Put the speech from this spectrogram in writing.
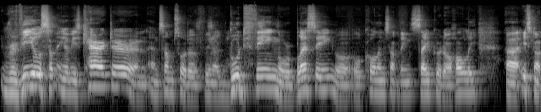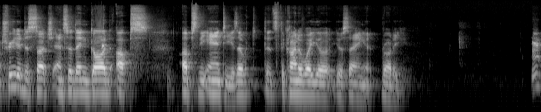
reveals something of his character and, and some sort of you know good thing or blessing or, or calling something sacred or holy. Uh, it's not treated as such, and so then God ups ups the ante. Is that what, that's the kind of way you're you're saying it, Roddy? Yeah,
